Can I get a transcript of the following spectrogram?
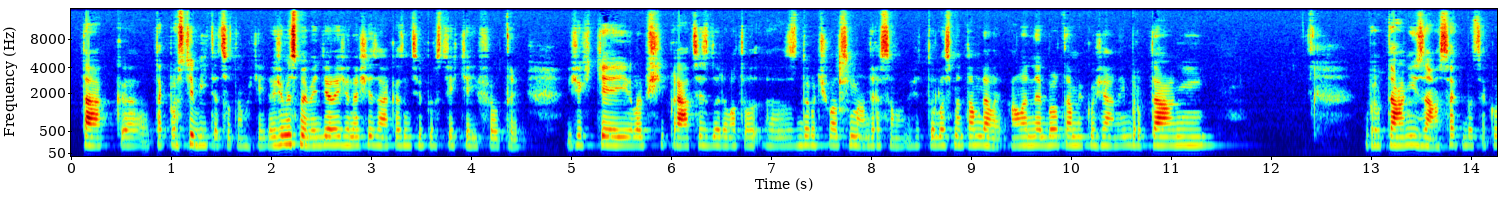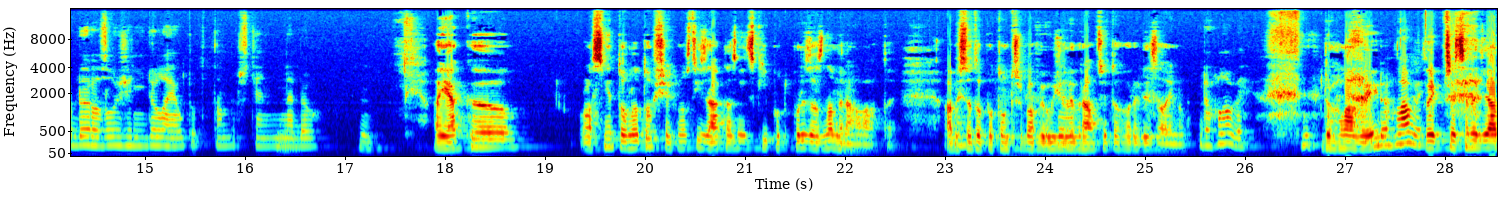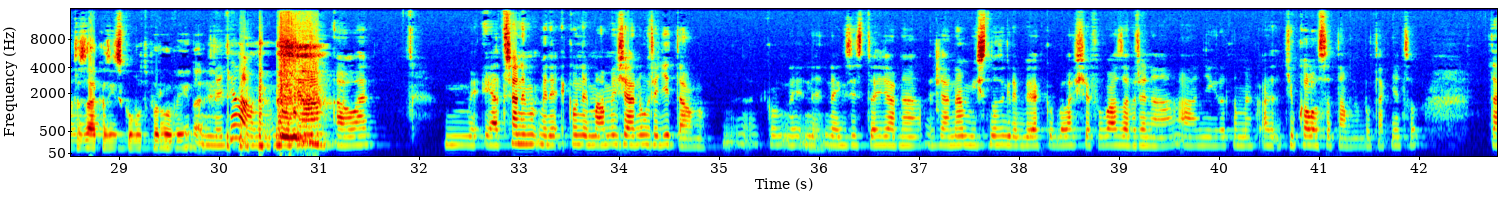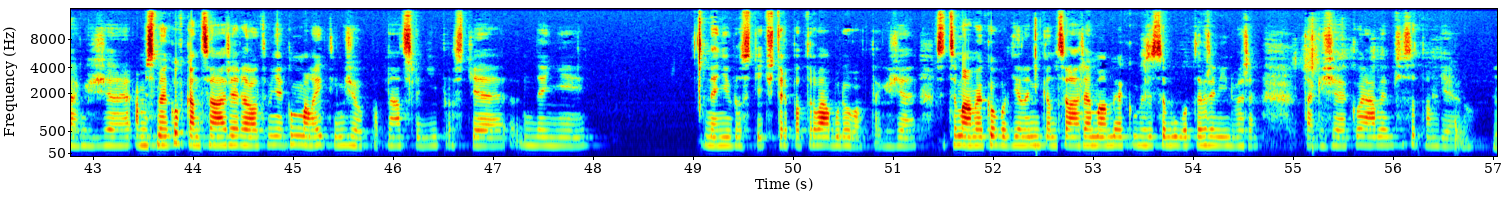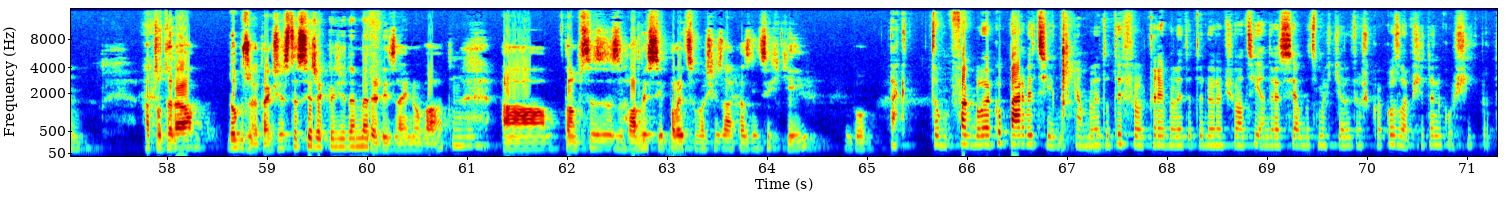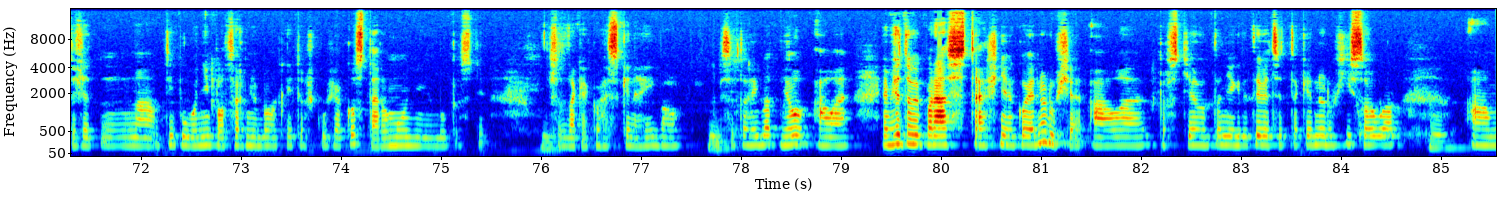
tak, eh, tak prostě víte, co tam chtějí. Takže my jsme věděli, že naši zákazníci prostě chtějí filtry, že chtějí lepší práci s, dodavatel, eh, s doručovacími adresami, že tohle jsme tam dali, ale nebyl tam jako žádný brutální brutální zásah vůbec jako do rozložení, do layoutu, to tam prostě nebyl. Hmm. A jak vlastně tohleto všechno z té zákaznické podpory zaznamenáváte? aby se to potom třeba využili v rámci toho redesignu. Do hlavy. Do hlavy? Do hlavy. Tak přece neděláte zákaznickou podporu vy, ne? Nedělám, nedělám, ale já třeba nem, my ne, jako nemáme žádnou ředitelnu. Jako ne, ne, neexistuje žádná, žádná místnost, kde by jako byla šefová zavřená a někdo tam jako, a ťukalo se tam nebo tak něco. Takže, a my jsme jako v kanceláři relativně jako malý tým, že jo, 15 lidí prostě není není prostě čtyřpatrová budova, takže sice máme jako oddělený kanceláře, máme jako mezi sebou otevřený dveře, takže jako já vím, co se tam děje. No. Hmm. A to teda dobře, takže jste si řekli, že jdeme redesignovat hmm. a tam jste z hlavy sypali, co vaši zákazníci chtějí? Nebo... Tak to fakt bylo jako pár věcí. Říkám, byly to ty filtry, byly to ty doručovací adresy a vůbec jsme chtěli trošku jako zlepšit ten košík, protože na té původní platformě byl takový trošku už jako staromodní nebo prostě hmm. se tak jako hezky nehýbalo by se to hýbat mělo, ale já vím, že to vypadá strašně jako jednoduše, ale prostě to někdy ty věci tak jednoduchý jsou a, hmm. a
